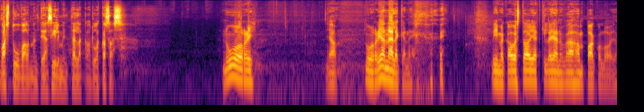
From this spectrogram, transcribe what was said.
vastuuvalmentajan silmin tällä kaudella kasassa? Nuori ja nuori ja nälkäinen. Viime kaudesta on jätkillä jäänyt vähän hampaakoloa ja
